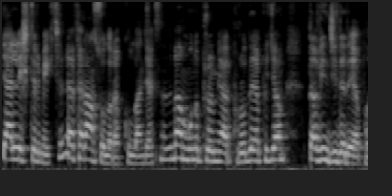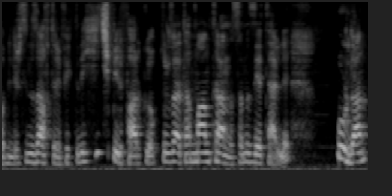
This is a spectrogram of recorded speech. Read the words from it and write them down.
yerleştirmek için referans olarak kullanacaksınız. Ben bunu Premiere Pro'da yapacağım. DaVinci'de de yapabilirsiniz. After Effects'te de hiçbir fark yoktur. Zaten mantığı anlasanız yeterli. Buradan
